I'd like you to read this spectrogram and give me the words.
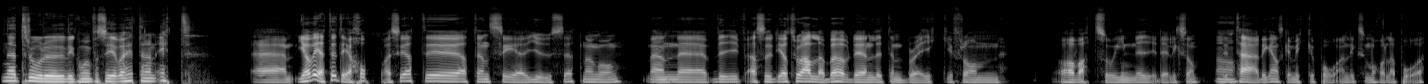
När tror du vi kommer få se, vad heter han, ett? Eh, jag vet inte, jag hoppas ju att, eh, att den ser ljuset någon gång. Men eh, vi, alltså, jag tror alla behövde en liten break ifrån att ha varit så inne i det. Liksom. Ja. Det tärde ganska mycket på en liksom, att hålla på,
